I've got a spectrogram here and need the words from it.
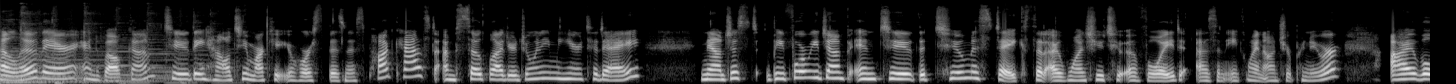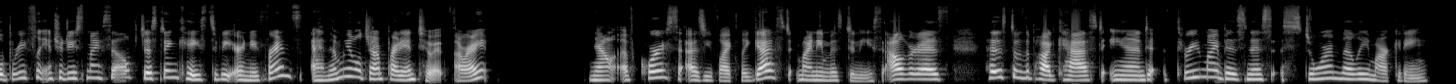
Hello there, and welcome to the How to Market Your Horse Business podcast. I'm so glad you're joining me here today. Now, just before we jump into the two mistakes that I want you to avoid as an equine entrepreneur, I will briefly introduce myself just in case to be our new friends, and then we will jump right into it. All right. Now, of course, as you've likely guessed, my name is Denise Alvarez, host of the podcast, and through my business, Storm Lily Marketing,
